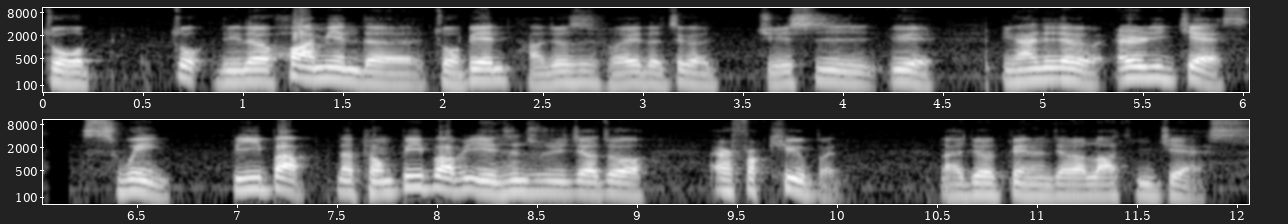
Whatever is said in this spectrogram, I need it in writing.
左左你的画面的左边，好，就是所谓的这个爵士乐，你看这就有 Early Jazz、Swing、Bebop，那从 Bebop 延伸出去叫做 Afro-Cuban，那就变成叫做 Latin Jazz，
